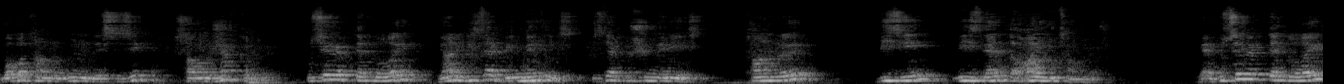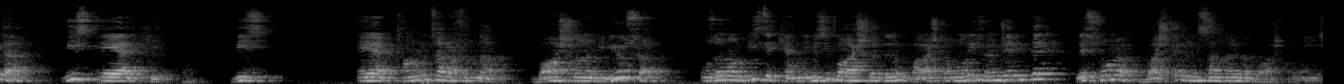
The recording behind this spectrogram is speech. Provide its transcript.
Baba Tanrı'nın önünde sizi savunacaktır diyor. Bu sebepten dolayı yani bizler bilmeliyiz. Bizler düşünmeliyiz. Tanrı bizi bizden daha iyi tanıyor. Ve bu sebepten dolayı da biz eğer ki biz eğer Tanrı tarafından bağışlanabiliyorsak o zaman biz de kendimizi bağışladığım, bağışlamalıyız öncelikle ve sonra başka insanları da bağışlamalıyız.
